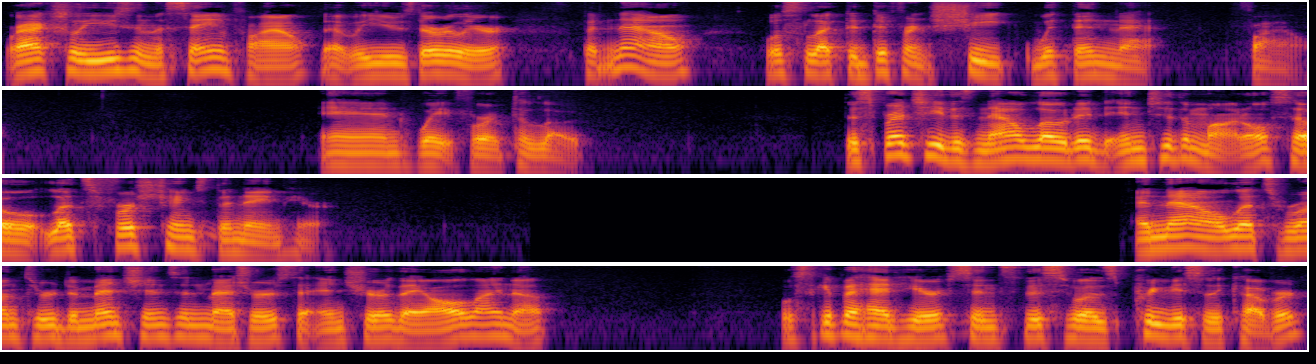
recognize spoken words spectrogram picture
We're actually using the same file that we used earlier, but now we'll select a different sheet within that file and wait for it to load. The spreadsheet is now loaded into the model, so let's first change the name here. And now let's run through dimensions and measures to ensure they all line up. We'll skip ahead here since this was previously covered.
